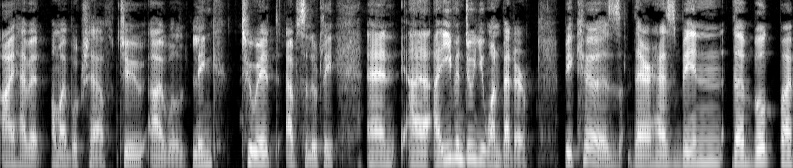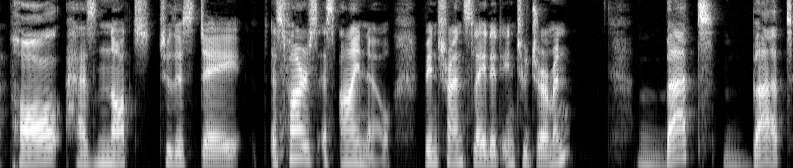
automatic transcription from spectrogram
I have it on my bookshelf too. I will link to it, absolutely. And uh, I even do you one better because there has been the book by Paul has not to this day, as far as, as I know, been translated into German. But, but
